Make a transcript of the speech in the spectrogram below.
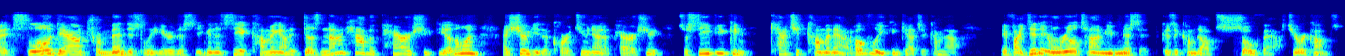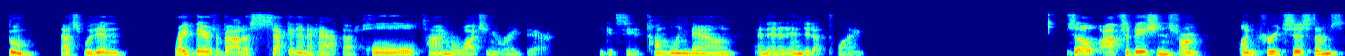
It slowed down tremendously here. This You're going to see it coming out. It does not have a parachute. The other one I showed you, the cartoon had a parachute. So see if you can catch it coming out. Hopefully you can catch it coming out. If I did it in real time, you'd miss it because it comes out so fast. Here it comes. Boom. That's within, right there's about a second and a half that whole time we're watching it right there. You could see it tumbling down and then it ended up flying. So observations from uncrewed systems,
